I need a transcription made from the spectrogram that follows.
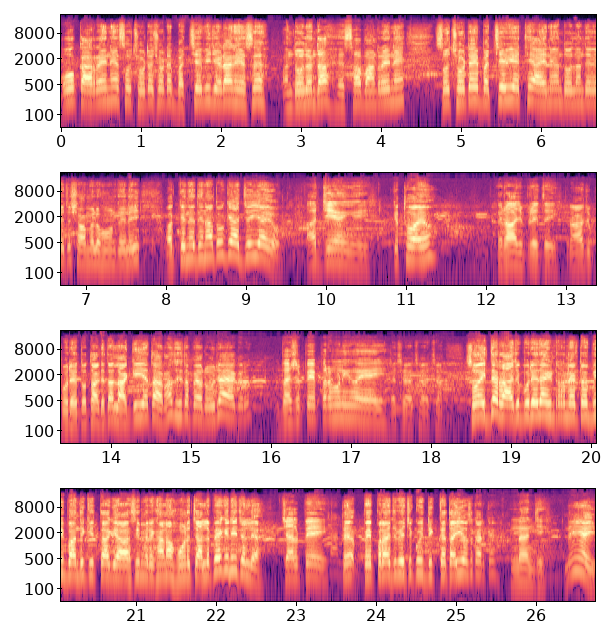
ਉਹ ਕਰ ਰਹੇ ਨੇ। ਸੋ ਛੋਟੇ ਛੋਟੇ ਬੱਚੇ ਵੀ ਜਿਹੜਾ ਨੇ ਇਸ ਅੰਦੋਲਨ ਦਾ ਹਿੱਸਾ ਬਣ ਰਹੇ ਨੇ। ਸੋ ਛੋਟੇ ਬੱਚੇ ਵੀ ਇੱਥੇ ਆਏ ਨੇ ਅੰਦੋਲਨ ਦੇ ਵਿੱਚ ਸ਼ਾਮਿਲ ਹੋਣ ਦੇ ਲਈ। ਅ, ਕਿੰਨੇ ਦਿਨਾਂ ਤੋਂ ਕਿ ਅੱਜ ਹੀ ਆਏ ਹੋ? ਅੱਜ ਹੀ ਆਈ ਹਾਂ ਕਿੱਥੋਂ ਆਏ ਹੋ? ਜੀ ਰਾਜਪੁਰੇ ਤੋਂ ਜੀ ਰਾਜਪੁਰੇ ਤੋਂ। ਤੁਹਾਡੇ ਤਾਂ ਲੱਗ ਹੀ ਹੈ ਧਾਰਨਾ ਤੁਸੀਂ ਤਾਂ ਪਿਆ ਰੋਜ਼ ਆਇਆ ਕਰੋ। ਬਸ ਪੇਪਰ ਹੁਣੀ ਹੋਏ ਆ ਜੀ। ਅੱਛਾ ਅੱਛਾ ਅੱਛਾ। ਸੋ ਇੱਧਰ ਰਾਜਪੁਰੇ ਦਾ ਇੰਟਰਨੈਟ ਵੀ ਬੰਦ ਕੀਤਾ ਗਿਆ ਸੀ ਮੇਰੇ ਖਿਆਲ ਨਾਲ ਹੁਣ ਚੱਲ ਪਿਆ ਕਿ ਨਹੀਂ ਚੱਲਿਆ? ਚੱਲ ਪਿਆ ਜੀ। ਤੇ ਪੇਪਰਾਂ ਦੇ ਵਿੱਚ ਕੋਈ ਦਿੱਕਤ ਆਈ ਉਸ ਕਰਕੇ? ਨਾ ਜੀ। ਨਹੀਂ ਆਈ?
